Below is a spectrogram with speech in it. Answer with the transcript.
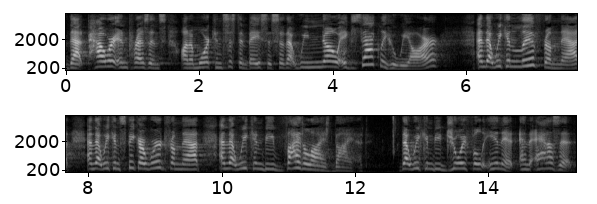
that power and presence on a more consistent basis so that we know exactly who we are and that we can live from that and that we can speak our word from that and that we can be vitalized by it, that we can be joyful in it and as it.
